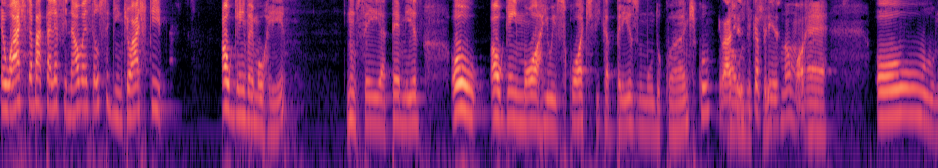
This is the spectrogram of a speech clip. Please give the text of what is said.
eu acho que a batalha final vai ser o seguinte: eu acho que alguém vai morrer. Não sei, até mesmo. Ou alguém morre e o Scott fica preso no mundo quântico. Eu acho que ele fica tipo. preso, não morre. É. Ou.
